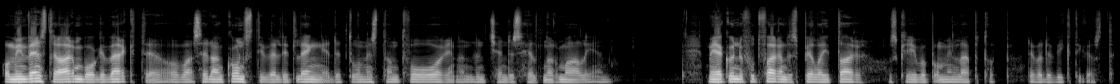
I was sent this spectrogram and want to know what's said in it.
Och min vänstra armbåge värkte och var sedan konstig väldigt länge. Det tog nästan två år innan den kändes helt normal igen. Men jag kunde fortfarande spela gitarr och skriva på min laptop. Det var det viktigaste.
